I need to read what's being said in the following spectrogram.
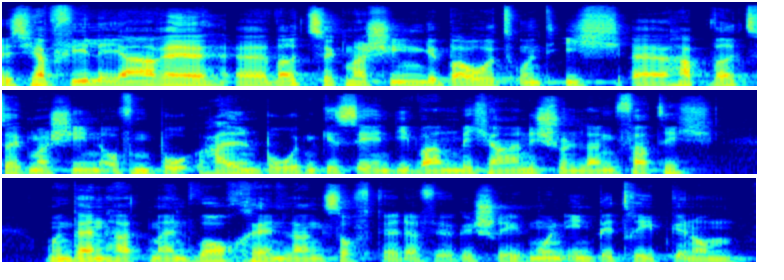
Ich habe viele Jahre äh, Werkzeugmaschinen gebaut und ich äh, habe Werkzeugmaschinen auf dem Bo Hallenboden gesehen, die waren mechanisch schon lang fertig und dann hat man wochenlang Software dafür geschrieben und in Betrieb genommen.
